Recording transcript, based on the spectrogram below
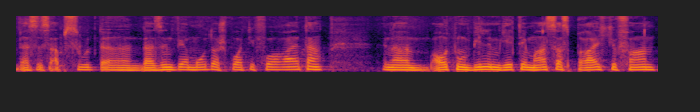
Das ist absolut, da, da sind wir im Motorsport die Vorreiter. In einem Automobil im GT Masters Bereich gefahren.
